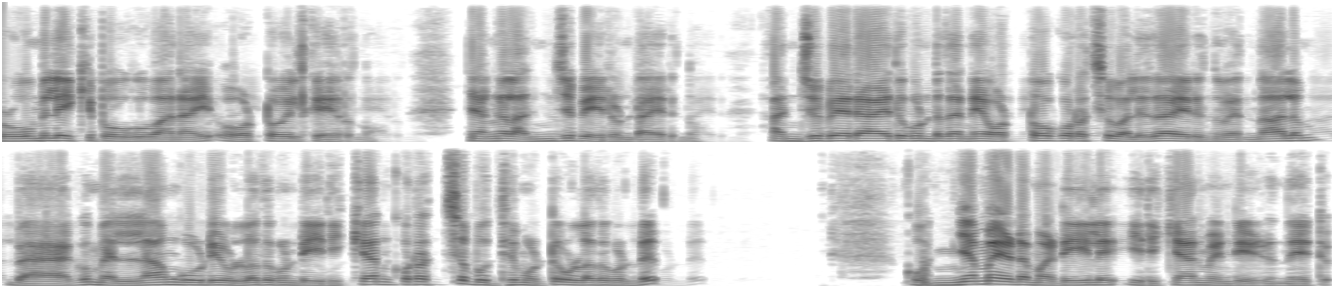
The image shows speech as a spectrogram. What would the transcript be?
റൂമിലേക്ക് പോകുവാനായി ഓട്ടോയിൽ കയറുന്നു. ഞങ്ങൾ അഞ്ചു പേരുണ്ടായിരുന്നു. അഞ്ചു പേരായതുകൊണ്ട് തന്നെ ഓട്ടോ കുറച്ച് വലുതായിരുന്നു. എന്നാലും ബാഗും എല്ലാം കൂടി ഉള്ളതുകൊണ്ട് ഇരിക്കാൻ കുറച്ച് ബുദ്ധിമുട്ട് ഉള്ളതുകൊണ്ട് കുഞ്ഞമ്മയുടെ മടിയിൽ ഇരിക്കാൻ വേണ്ടി എഴുന്നേറ്റു.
